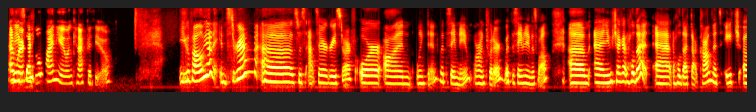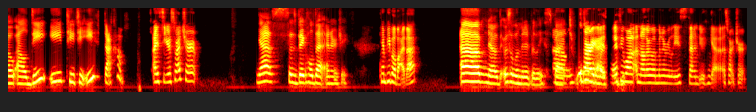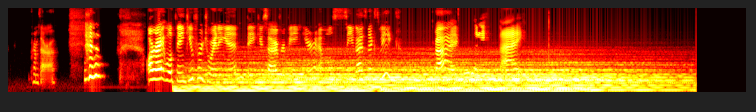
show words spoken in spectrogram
And where can expect- people find you and connect with you? you can follow me on Instagram. Uh, it's just at Sarah Greysdorf or on LinkedIn with the same name or on Twitter with the same name as well. Um, and you can check out Holdette at holdette.com. That's H O L D E T T E.com. I see your sweatshirt. Yes, says big Holdette energy. Can people buy that? Um, no, it was a limited release, but Um, we'll sorry guys. If you want another limited release, then you can get a sweatshirt from Sarah. All right. Well, thank you for joining in. Thank you, Sarah, for being here, and we'll see you guys next week. Bye. Everybody.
